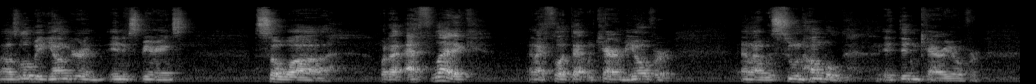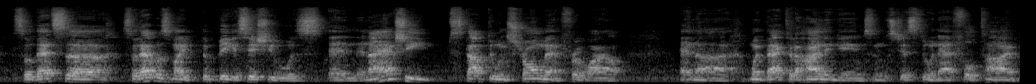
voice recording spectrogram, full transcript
I was a little bit younger and inexperienced, so uh, but athletic, and I thought that would carry me over, and I was soon humbled. It didn't carry over so that's uh, so that was my the biggest issue was and and I actually stopped doing strongman for a while and uh, went back to the Highland games and was just doing that full time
